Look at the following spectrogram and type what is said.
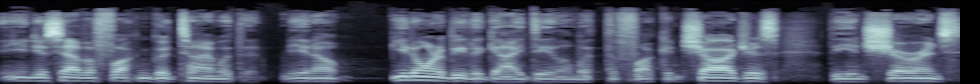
you just have a fucking good time with it. You know, you don't want to be the guy dealing with the fucking charges, the insurance,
